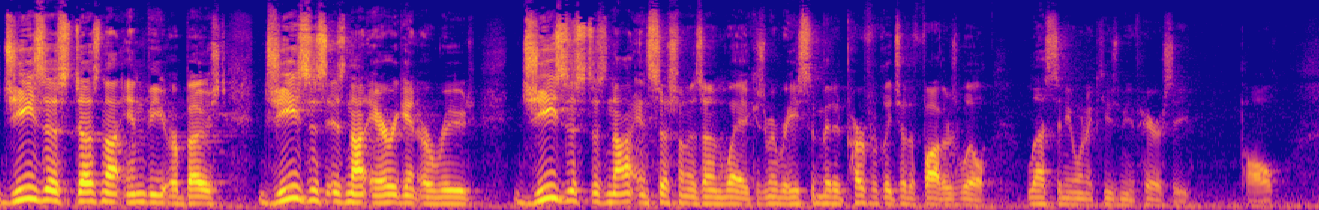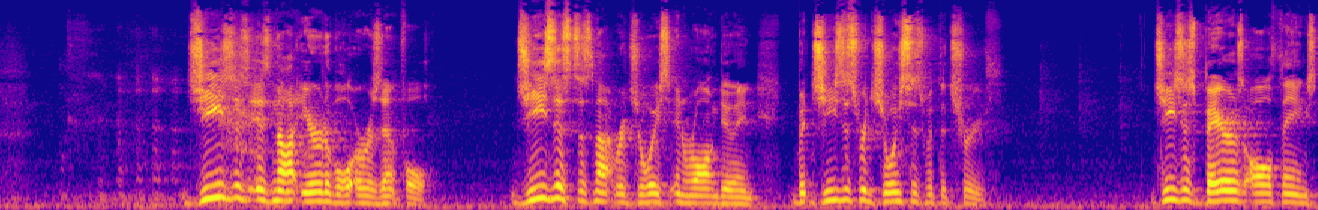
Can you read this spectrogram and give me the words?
Jesus does not envy or boast. Jesus is not arrogant or rude. Jesus does not insist on his own way, because remember, he submitted perfectly to the Father's will, lest anyone accuse me of heresy, Paul. Jesus is not irritable or resentful. Jesus does not rejoice in wrongdoing, but Jesus rejoices with the truth. Jesus bears all things.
